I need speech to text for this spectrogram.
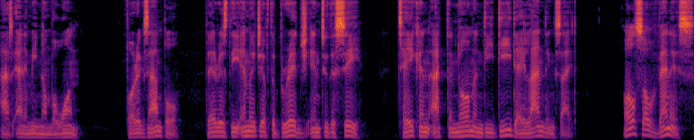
as enemy number one. For example, there is the image of the bridge into the sea, taken at the Normandy D-Day landing site. Also Venice,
